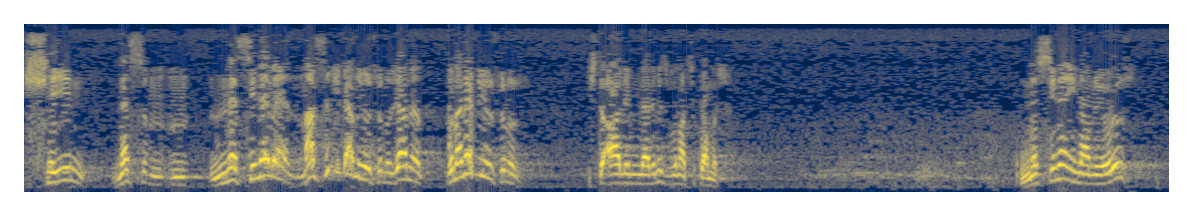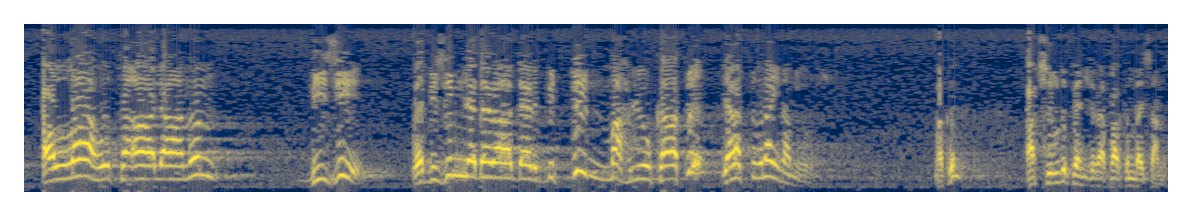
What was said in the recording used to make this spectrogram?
şeyin nesine ve nasıl inanıyorsunuz? Yani buna ne diyorsunuz? İşte alimlerimiz bunu açıklamış. Nesine inanıyoruz? Allahu Teala'nın bizi ve bizimle beraber bütün mahlukatı yarattığına inanıyoruz. Bakın, açıldı pencere farkındaysanız.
